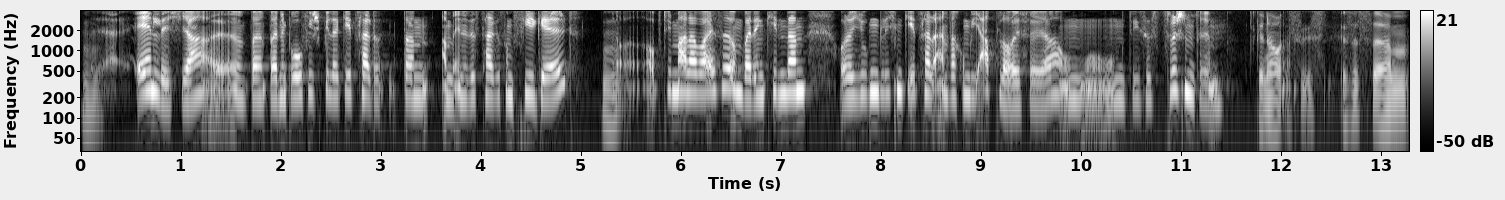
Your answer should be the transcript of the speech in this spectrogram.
mhm. äh, ähnlich, ja. Äh, bei, bei den Profispielern geht es halt dann am Ende des Tages um viel Geld. Mhm. Optimalerweise und bei den Kindern oder Jugendlichen geht es halt einfach um die Abläufe, ja, um, um dieses Zwischendrin. Genau, es ist, es ist ähm,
